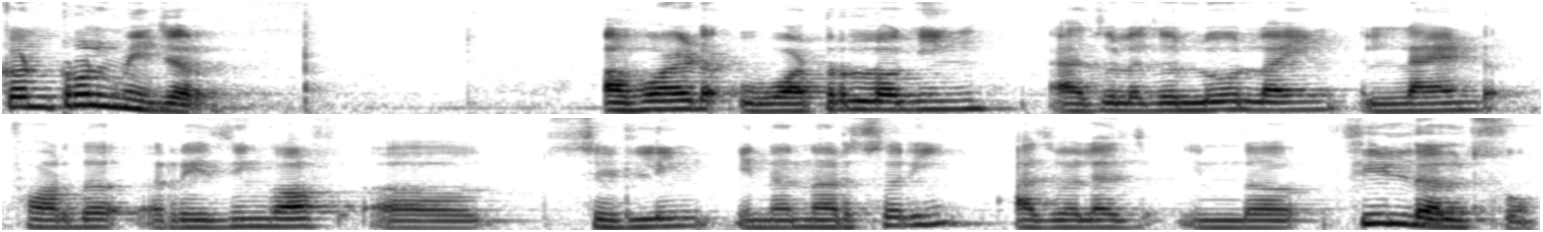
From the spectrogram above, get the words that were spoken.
control measure. Avoid waterlogging as well as a low lying land for the raising of uh, seedling in a nursery as well as in the field also.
